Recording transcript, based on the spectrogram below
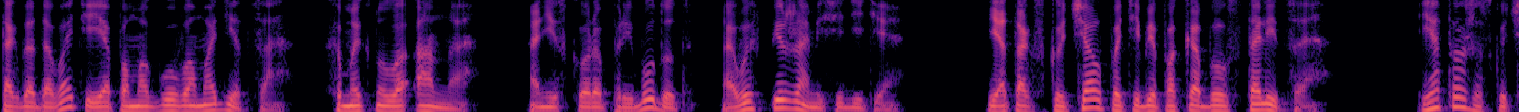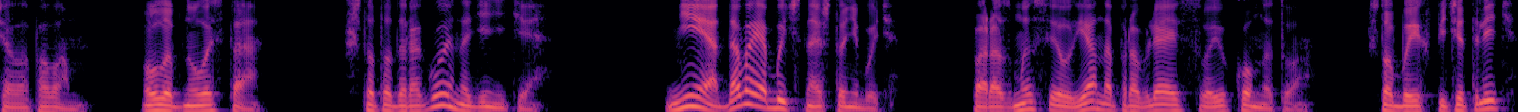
Тогда давайте я помогу вам одеться, хмыкнула Анна. Они скоро прибудут, а вы в пижаме сидите. Я так скучал по тебе, пока был в столице. Я тоже скучала по вам, улыбнулась та. Что-то дорогое наденете? Нет, давай обычное что-нибудь. Поразмыслил я, направляясь в свою комнату. Чтобы их впечатлить,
